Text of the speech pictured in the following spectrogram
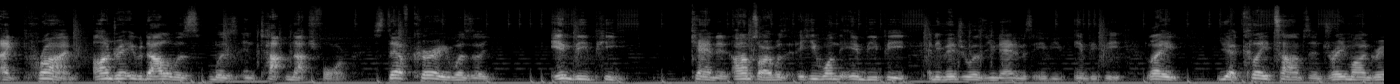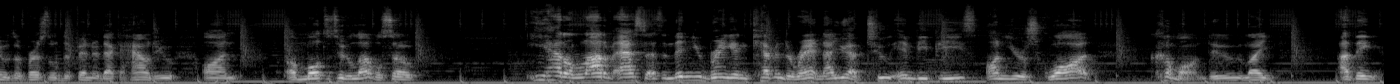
Like prime. Andre Iguodala was was in top-notch form. Steph Curry was a MVP candidate. I'm sorry, was he won the MVP and eventually was unanimous MVP. Like you had Klay Thompson, Draymond Green was a versatile defender that could hound you on a multitude of levels. So he had a lot of assets, and then you bring in Kevin Durant. Now you have two MVPs on your squad. Come on, dude. Like I think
